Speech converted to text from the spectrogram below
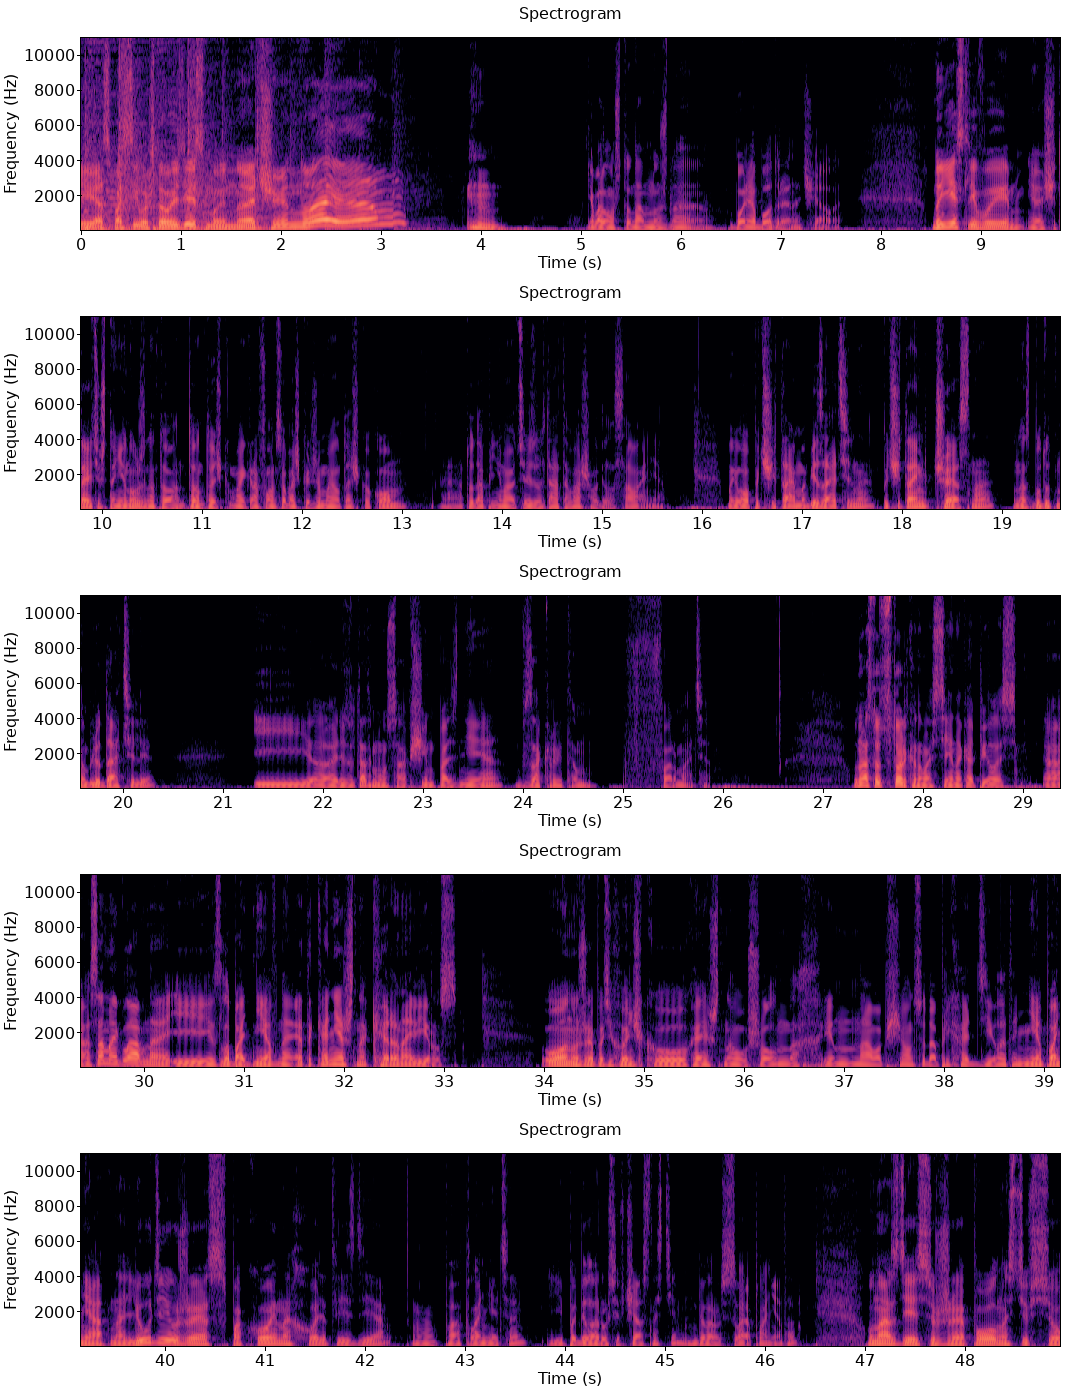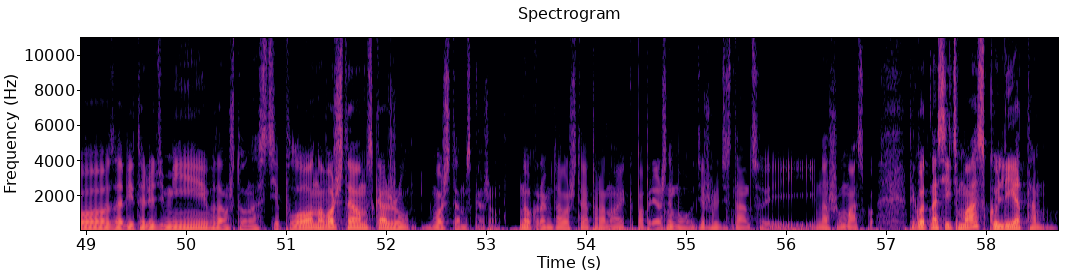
Привет, спасибо, что вы здесь. Мы начинаем. Я подумал, что нам нужно более бодрое начало. Но если вы э, считаете, что не нужно, то anton.microfonsobachka.gmail.com э, Туда принимаются результаты вашего голосования. Мы его почитаем обязательно, почитаем честно. У нас будут наблюдатели. И э, результаты мы сообщим позднее в закрытом формате. У нас тут столько новостей накопилось. А, самое главное и злободневное — это, конечно, коронавирус. Он уже потихонечку, конечно, ушел нахрена вообще он сюда приходил. Это непонятно. Люди уже спокойно ходят везде э, по планете и по Беларуси в частности. Беларусь своя планета. У нас здесь уже полностью все забито людьми, потому что у нас тепло. Но вот что я вам скажу. Вот что я вам скажу. Ну, кроме того, что я параноик, по-прежнему держу дистанцию и ношу маску. Так вот, носить маску летом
